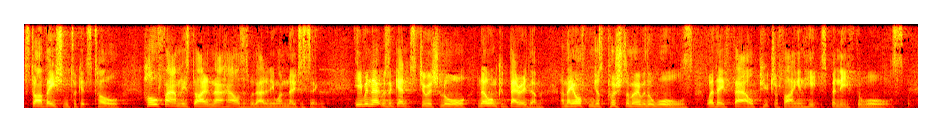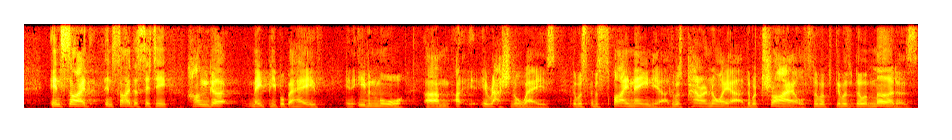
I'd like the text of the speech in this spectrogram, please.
starvation took its toll, whole families died in their houses without anyone noticing. Even though it was against Jewish law, no one could bury them, and they often just pushed them over the walls where they fell, putrefying in heaps beneath the walls. Inside, inside the city, hunger made people behave in even more um, irrational ways. There was, there was spy mania, there was paranoia, there were trials, there were, there was, there were murders,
